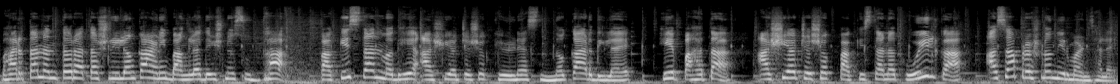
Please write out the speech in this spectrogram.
भारतानंतर आता श्रीलंका आणि बांगलादेशनं सुद्धा पाकिस्तानमध्ये आशिया चषक खेळण्यास नकार दिलाय हे पाहता आशिया चषक पाकिस्तानात होईल का असा प्रश्न निर्माण झालाय.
